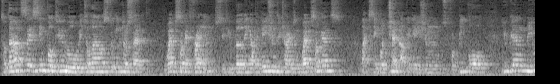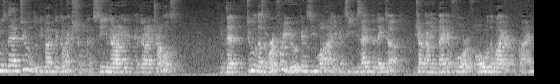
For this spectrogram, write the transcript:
So that's a simple tool which allows to intercept WebSocket frames. If you're building applications which are using WebSockets, like simple chat applications for people, you can use that tool to debug the connection and see if there are any, if there are any troubles. If that tool doesn't work for you, you can see why. You can see exactly the data which are coming back and forth over the wire, right?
